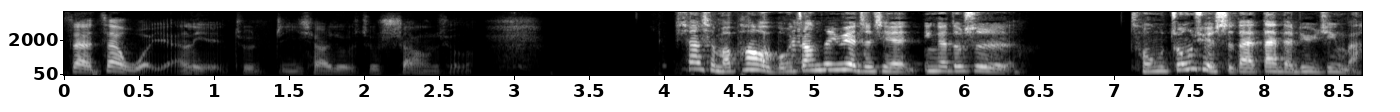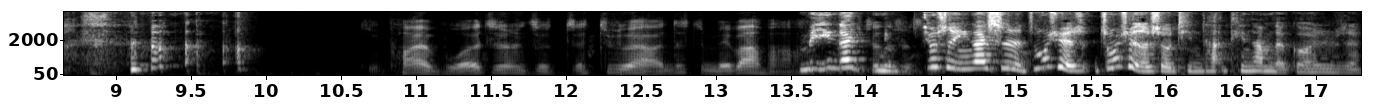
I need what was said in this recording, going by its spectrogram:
在在我眼里就一下就就上去了。像什么潘玮柏、张震岳这些，应该都是从中学时代带的滤镜吧？潘玮柏真这这就是啊，那没办法。没应该你就是应该是中学中学的时候听他听他们的歌是不是？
